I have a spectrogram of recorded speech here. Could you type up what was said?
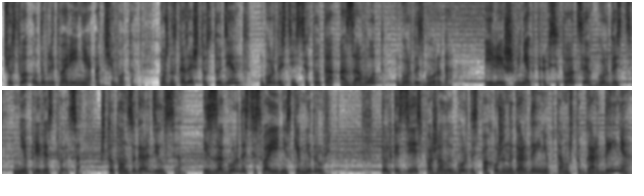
чувство удовлетворения от чего-то. Можно сказать, что студент – гордость института, а завод – гордость города. И лишь в некоторых ситуациях гордость не приветствуется. Что-то он загордился. Из-за гордости своей ни с кем не дружит. Только здесь, пожалуй, гордость похожа на гордыню, потому что гордыня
